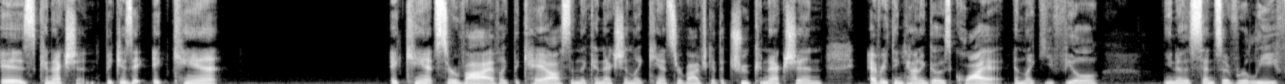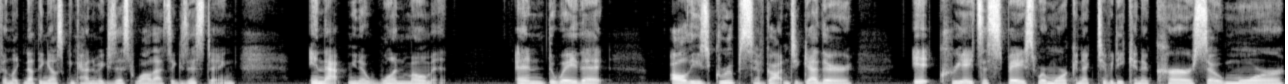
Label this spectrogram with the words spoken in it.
is connection because it, it can't it can't survive. Like the chaos and the connection like can't survive together. The true connection everything kind of goes quiet and like you feel you know the sense of relief and like nothing else can kind of exist while that's existing in that you know one moment. And the way that all these groups have gotten together it creates a space where more connectivity can occur so more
